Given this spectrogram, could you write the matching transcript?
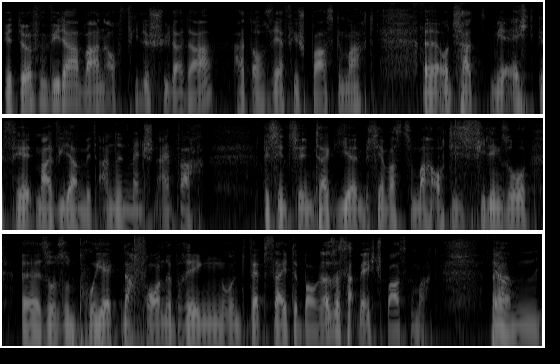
Wir dürfen wieder, waren auch viele Schüler da, hat auch sehr viel Spaß gemacht. Äh, und es hat mir echt gefehlt, mal wieder mit anderen Menschen einfach ein bisschen zu interagieren, ein bisschen was zu machen. Auch dieses Feeling, so, äh, so, so ein Projekt nach vorne bringen und Webseite bauen. Also das hat mir echt Spaß gemacht. Ja. Ähm,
